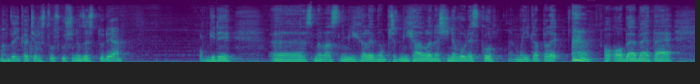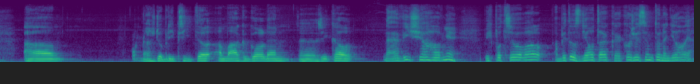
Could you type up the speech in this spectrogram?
mám teďka čerstvou zkušenost ze studia, kdy uh, jsme vlastně míchali, no předmíchávali naší novou desku mojí kapely OOBBT a náš dobrý přítel a Mark Golden uh, říkal, ne víš, já hlavně bych potřeboval, aby to znělo tak, jako že jsem to nedělal já.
